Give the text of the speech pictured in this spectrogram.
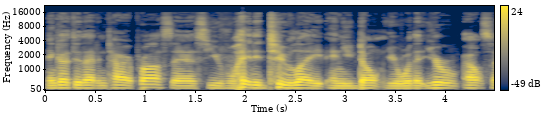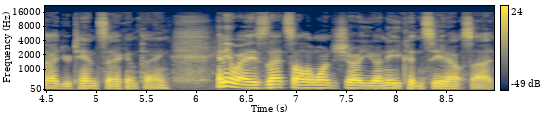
and go through that entire process, you've waited too late and you don't, you're with it, you're outside your 10 second thing. Anyways, that's all I wanted to show you. I knew you couldn't see it outside.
